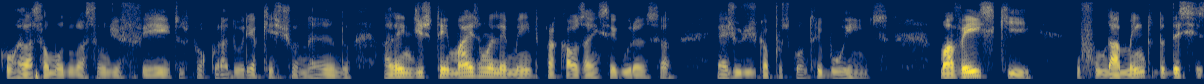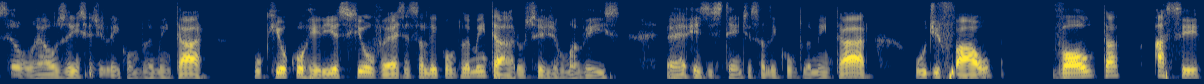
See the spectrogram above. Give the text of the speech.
Com relação à modulação de efeitos, procuradoria questionando. Além disso, tem mais um elemento para causar insegurança é, jurídica para os contribuintes. Uma vez que o fundamento da decisão é a ausência de lei complementar, o que ocorreria se houvesse essa lei complementar? Ou seja, uma vez é, existente essa lei complementar, o DIFAL volta a ser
